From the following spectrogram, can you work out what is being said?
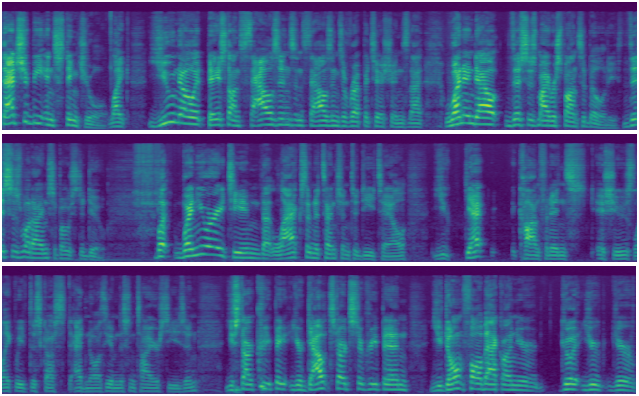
that should be instinctual. Like you know it based on thousands and thousands of repetitions that when in doubt, this is my responsibility. This is what I'm supposed to do. But when you are a team that lacks an attention to detail, you get confidence issues like we've discussed ad nauseum this entire season. You start creeping your doubt starts to creep in. You don't fall back on your good your your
